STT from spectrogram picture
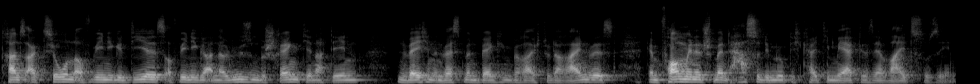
Transaktionen, auf wenige Deals, auf wenige Analysen beschränkt, je nachdem, in welchen Investmentbanking-Bereich du da rein willst. Im Fondsmanagement hast du die Möglichkeit, die Märkte sehr weit zu sehen.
